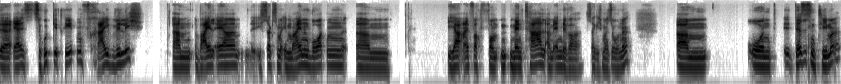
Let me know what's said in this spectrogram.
äh, er ist zurückgetreten, freiwillig, ähm, weil er, ich sage es mal in meinen Worten, ähm, ja einfach vom mental am Ende war, sage ich mal so. Ne? Ähm, und äh, das ist ein Thema,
